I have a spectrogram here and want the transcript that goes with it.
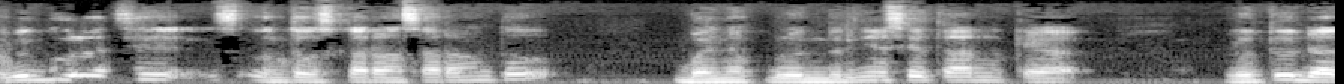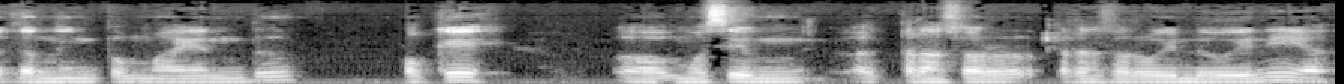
tapi gue lihat sih untuk sekarang-sekarang tuh banyak blundernya sih tan. Kayak lu tuh datengin pemain tuh oke eh, musim eh, transfer transfer window ini ya.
